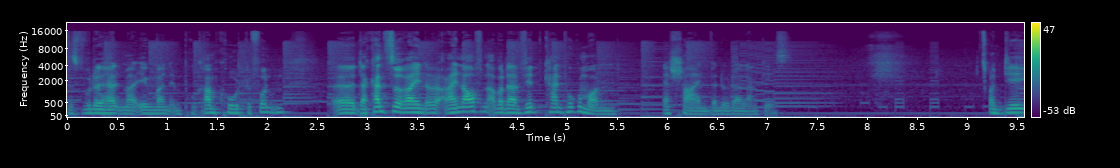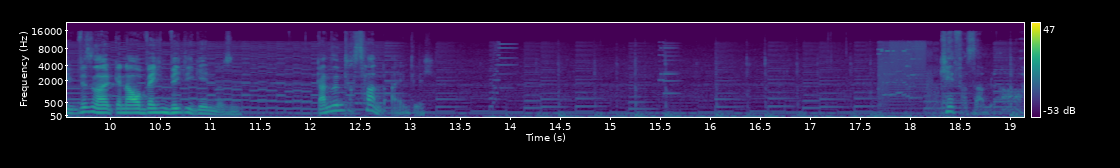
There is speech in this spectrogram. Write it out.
das wurde halt mal irgendwann im Programmcode gefunden, äh, da kannst du rein, reinlaufen, aber da wird kein Pokémon erscheinen, wenn du da lang gehst. Und die wissen halt genau, welchen Weg die gehen müssen. Ganz interessant eigentlich. Käfersammler.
